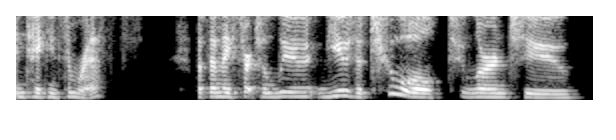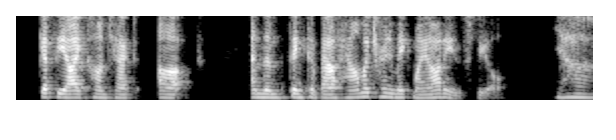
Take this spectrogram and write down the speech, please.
in taking some risks, but then they start to use a tool to learn to get the eye contact up and then think about how am I trying to make my audience feel? Yeah.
